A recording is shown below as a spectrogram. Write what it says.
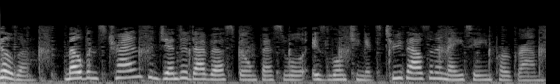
Tilde, Melbourne's Trans and Gender Diverse Film Festival is launching its 2018 program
